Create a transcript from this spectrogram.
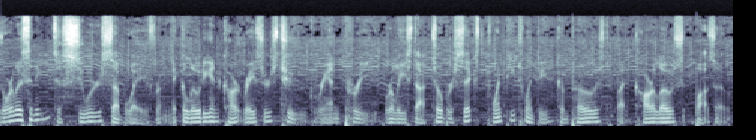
You're listening to Sewer Subway from Nickelodeon Kart Racers 2 Grand Prix, released October 6, 2020, composed by Carlos Bozzo.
